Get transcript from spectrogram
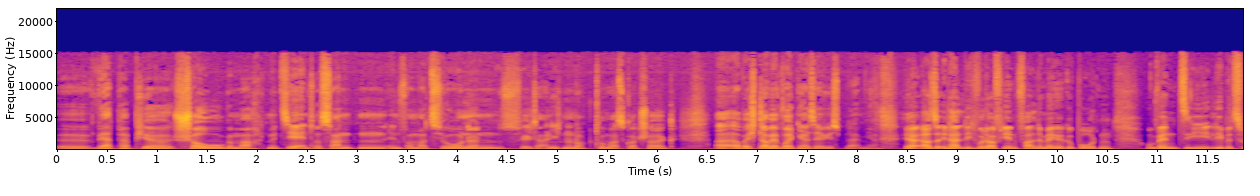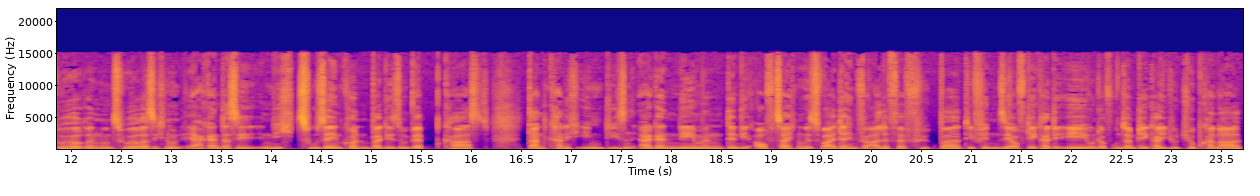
äh, Wertpapiershow gemacht mit sehr interessanten Informationen. Es fehlte eigentlich nur noch Thomas Gottschalk. Äh, aber ich glaube, wir wollten ja seriös bleiben, ja. Ja, also inhaltlich wurde auf jeden Fall eine Menge geboten. Und wenn Sie, liebe Zuhörerinnen und Zuhörer sich nun ärgern, dass sie nicht zusehen konnten bei diesem Webcast, dann kann ich Ihnen diesen Ärger nehmen, denn die Aufzeichnung ist weiterhin für alle verfügbar. Die finden Sie auf dk.de und auf unserem DK YouTube-Kanal.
